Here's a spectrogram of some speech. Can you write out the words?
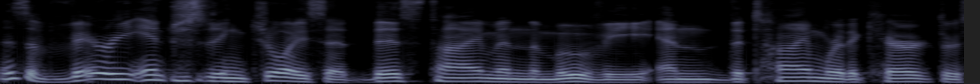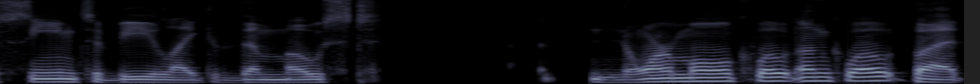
this is a very interesting choice at this time in the movie and the time where the characters seem to be like the most normal, quote unquote. But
